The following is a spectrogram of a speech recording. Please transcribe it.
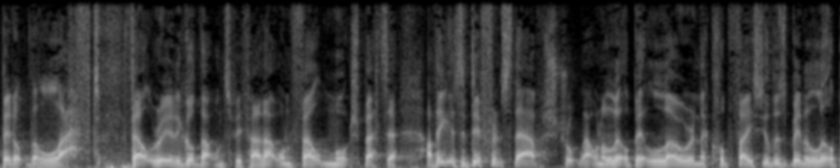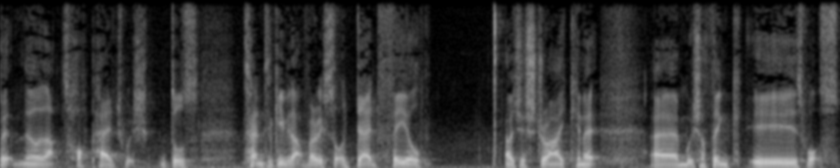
bit up the left. Felt really good that one to be fair. That one felt much better. I think it's a difference there. I've struck that one a little bit lower in the club face. The other's been a little bit near that top edge, which does tend to give you that very sort of dead feel as you're striking it. Um, which I think is what's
